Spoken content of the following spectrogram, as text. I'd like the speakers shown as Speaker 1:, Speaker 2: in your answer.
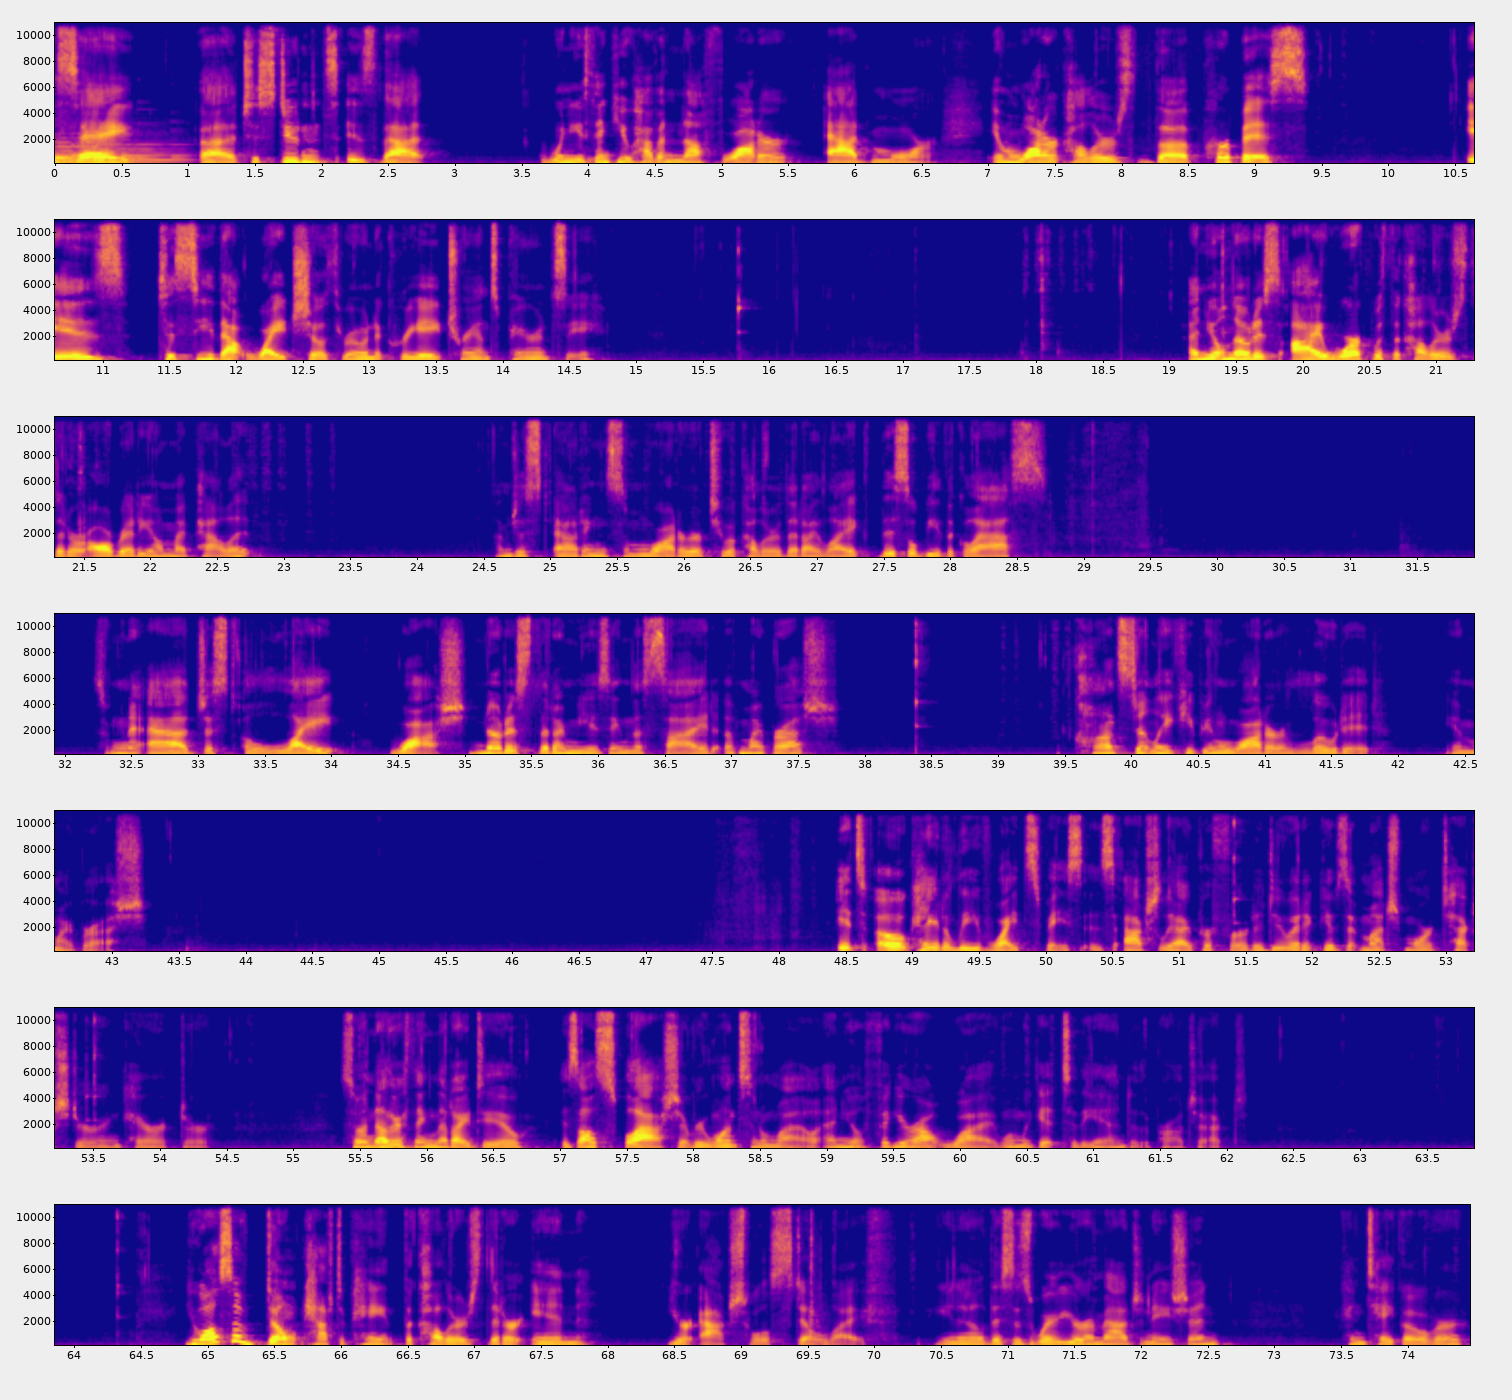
Speaker 1: to say uh, to students is that when you think you have enough water, add more. In watercolors, the purpose is to see that white show through and to create transparency. And you'll notice I work with the colors that are already on my palette. I'm just adding some water to a color that I like. This will be the glass. So I'm going to add just a light wash. Notice that I'm using the side of my brush, constantly keeping water loaded in my brush. It's okay to leave white spaces. Actually, I prefer to do it. It gives it much more texture and character. So another thing that I do is I'll splash every once in a while, and you'll figure out why when we get to the end of the project. You also don't have to paint the colors that are in your actual still life. You know, this is where your imagination can take over.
